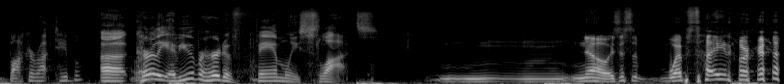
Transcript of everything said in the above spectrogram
baccarat table." uh, Curly, have you ever heard of family slots? Mm, no, is this a website or?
